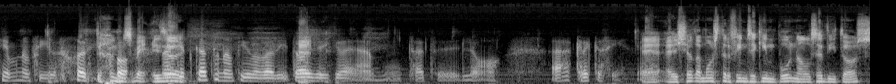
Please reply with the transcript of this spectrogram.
jo me n'enfio de l'editor. Doncs bé, és en aquest cas me n'enfio de l'editor, Eh. que, eh, saps, allò... Eh, crec que sí. Eh, això demostra fins a quin punt els editors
